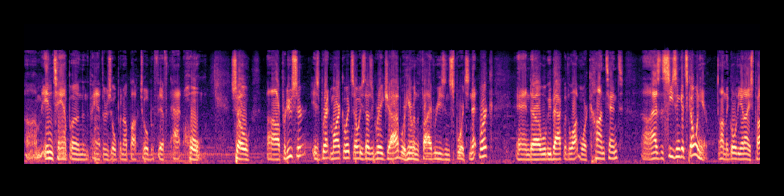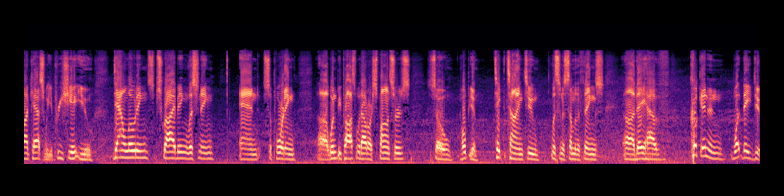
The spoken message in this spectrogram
um, in Tampa, and then the Panthers open up October 5th at home. So, uh, our producer is Brett Markowitz, always does a great job. We're here on the Five Reasons Sports Network, and uh, we'll be back with a lot more content uh, as the season gets going here on the Goldie on Ice podcast. We appreciate you downloading, subscribing, listening, and supporting. Uh, wouldn't be possible without our sponsors. So, hope you take the time to listen to some of the things uh, they have cooking and what they do,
